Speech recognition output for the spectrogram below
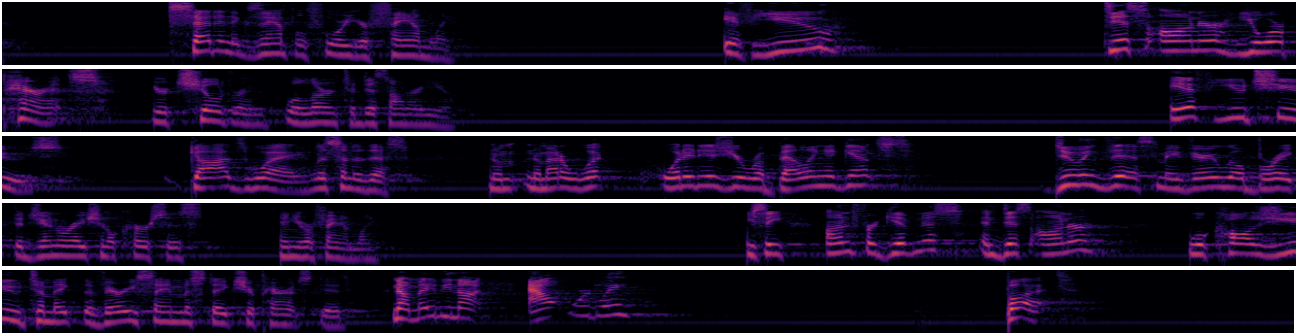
Set an example for your family. If you dishonor your parents, your children will learn to dishonor you. If you choose God's way, listen to this. No, no matter what, what it is you're rebelling against, doing this may very well break the generational curses in your family. You see, unforgiveness and dishonor will cause you to make the very same mistakes your parents did. Now, maybe not outwardly, but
